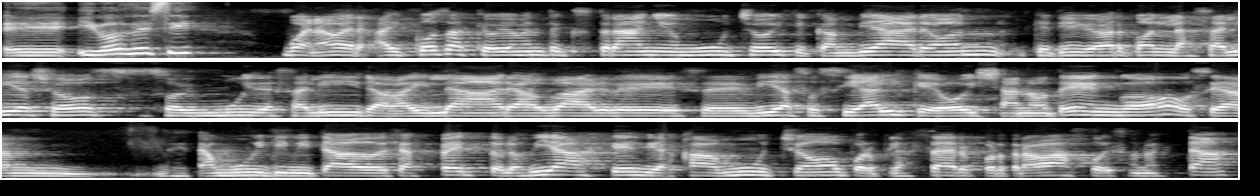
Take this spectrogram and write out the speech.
Eh, ¿Y vos decís? Bueno, a ver, hay cosas que obviamente extraño mucho y que cambiaron, que tienen que ver con la salida. Yo soy muy de salir a bailar, a bares, eh, vida social, que hoy ya no tengo. O sea, mm, está muy limitado ese aspecto. Los viajes, viajaba mucho por placer, por trabajo, eso no está.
